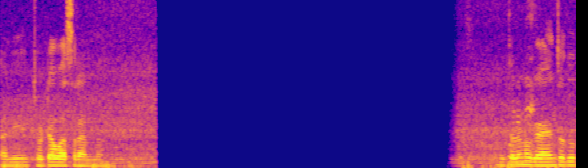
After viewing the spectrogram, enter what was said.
आणि छोट्या वासरांना. मित्रांनो गायांचं दूध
